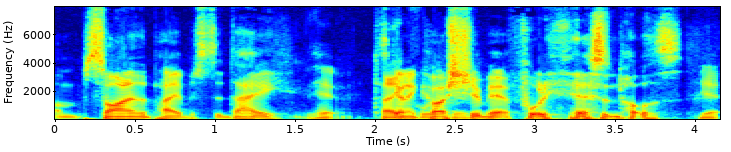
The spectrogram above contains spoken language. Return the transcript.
I'm signing the papers today. Yeah. It's going to cost you about forty thousand dollars. Yeah.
